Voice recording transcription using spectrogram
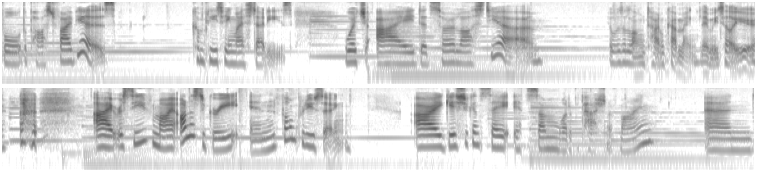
for the past five years, completing my studies, which I did so last year. It was a long time coming, let me tell you. I received my honours degree in film producing. I guess you can say it's somewhat of a passion of mine. And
